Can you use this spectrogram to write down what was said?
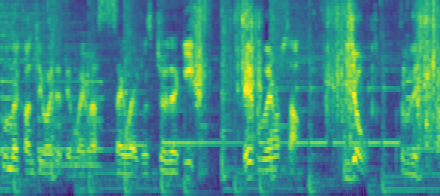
こんな感じで終わりたいと思います。最後までご視聴いただき、ありがとうございました。以上、おとむでした。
